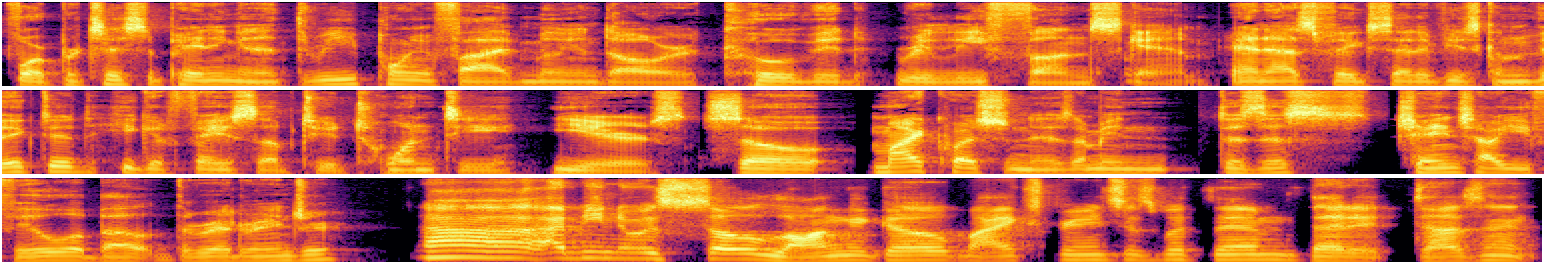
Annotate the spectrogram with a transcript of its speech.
for participating in a $3.5 million COVID relief fund scam. And as Fig said, if he's convicted, he could face up to 20 years. So my question is, I mean, does this change how you feel about the Red Ranger? Uh, I mean, it was so long ago, my experiences with them, that it doesn't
